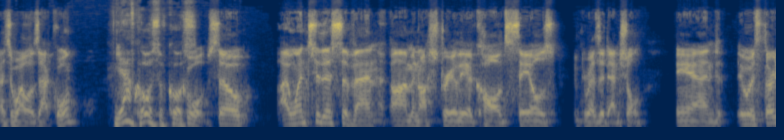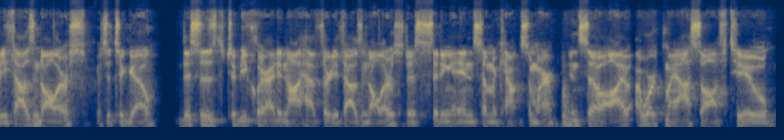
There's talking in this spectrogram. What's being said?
as well. Is that cool? Yeah, of course, of course. Cool. So, I went to this event um, in Australia called Sales Residential and it was $30,000 It's a to go. This is to be clear, I did not have $30,000 just sitting in some account somewhere. And so I, I worked my ass off to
